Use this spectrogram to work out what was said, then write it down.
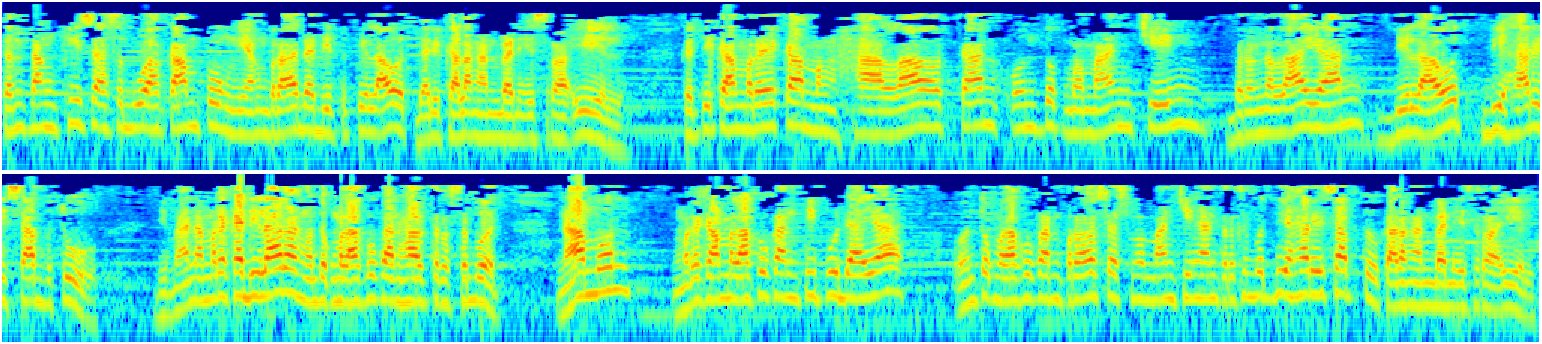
tentang kisah sebuah kampung yang berada di tepi laut dari kalangan Bani Israel. Ketika mereka menghalalkan untuk memancing, bernelayan di laut di hari Sabtu. Di mana mereka dilarang untuk melakukan hal tersebut. Namun, mereka melakukan tipu daya untuk melakukan proses memancingan tersebut di hari Sabtu kalangan Bani Israel.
